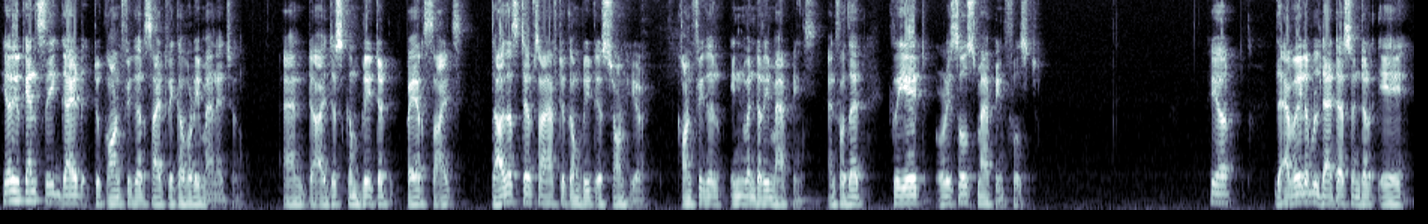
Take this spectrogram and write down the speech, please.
Here you can see guide to configure site recovery manager. And I just completed pair sites. The other steps I have to complete is shown here. Configure inventory mappings. And for that, create resource mapping first. Here the available data center A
